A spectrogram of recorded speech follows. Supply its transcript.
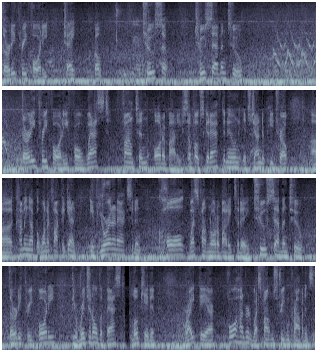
3340. Hey, oh, 272 3340 for West Fountain Auto Body. So, folks, good afternoon. It's John DePetro. Uh, coming up at 1 o'clock again. If you're in an accident, call West Fountain Auto Body today, 272 3340. The original, the best, located right there, 400 West Fountain Street in Providence.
